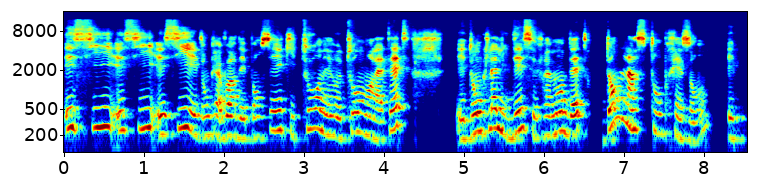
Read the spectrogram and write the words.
Et si, et si, et si, et donc avoir des pensées qui tournent et retournent dans la tête. Et donc là, l'idée, c'est vraiment d'être dans l'instant présent. Et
